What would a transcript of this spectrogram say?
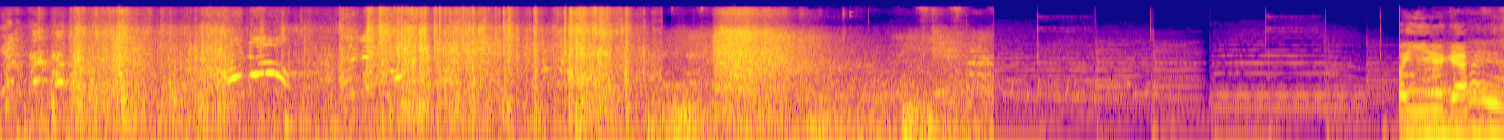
Get the weapon! Oh no! There's a For you guys.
